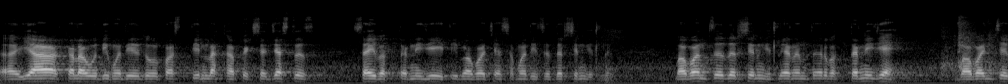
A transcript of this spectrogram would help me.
या कालावधीमध्ये जवळपास तीन लाखापेक्षा जास्त साई भक्तांनी जे आहे ते बाबाच्या समाधीचं दर्शन घेतलं. बाबांचं दर्शन घेतल्यानंतर भक्तांनी जे आहे बाबांच्या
